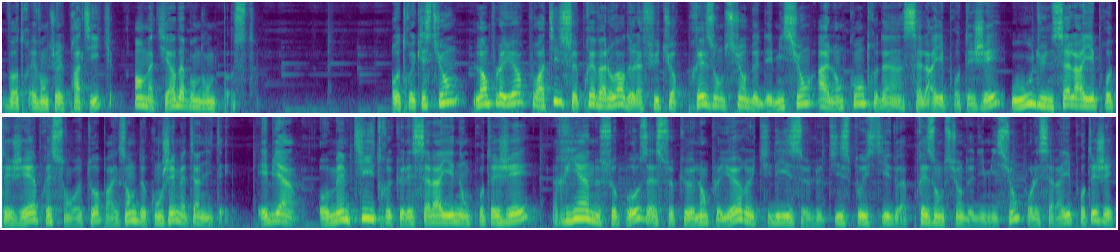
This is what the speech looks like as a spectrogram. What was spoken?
votre éventuelle pratique en matière d'abandon de poste. Autre question, l'employeur pourra-t-il se prévaloir de la future présomption de démission à l'encontre d'un salarié protégé ou d'une salariée protégée après son retour par exemple de congé maternité? Eh bien, au même titre que les salariés non protégés, rien ne s'oppose à ce que l'employeur utilise le dispositif de la présomption de démission pour les salariés protégés.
